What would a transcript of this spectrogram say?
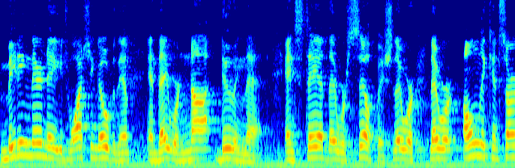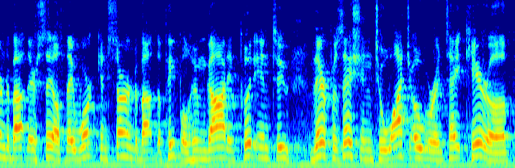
meeting their needs, watching over them, and they were not doing that. Instead, they were selfish. They were, they were only concerned about themselves. They weren't concerned about the people whom God had put into their possession to watch over and take care of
